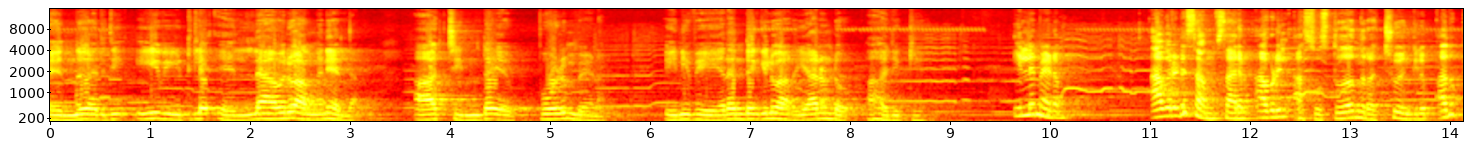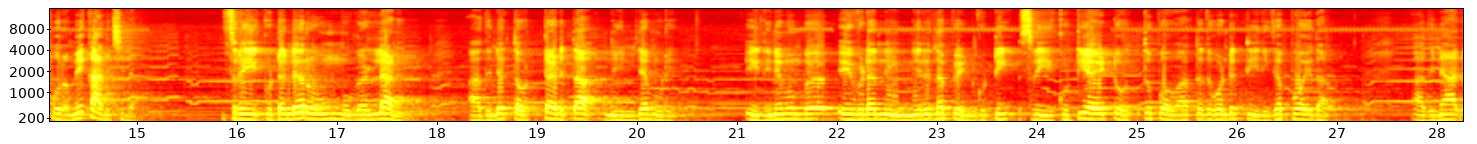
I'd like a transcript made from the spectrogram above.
എന്ന് കരുതി ഈ വീട്ടിലെ എല്ലാവരും അങ്ങനെയല്ല. ആ ചിന്ത എപ്പോഴും വേണം. ഇനി വേറെന്തെങ്കിലും അറിയാനുണ്ടോ ആര്യയ്ക്ക്? ഇല്ല മാഡം. അവരുടെ സംസാരം അവളിൽ അസ്വസ്ഥത നിറച്ചുവെങ്കിലും അത് പുറമേ കാണിച്ചില്ല. ശ്രീകുട്ടന്റെ റൂം മുകളിലാണ്. അതിന്റെ തൊട്ടടുത്ത നിന്റെ മുറി. ഇതിനു മുമ്പ് ഇവിടെ നിന്നിരുന്ന പെൺകുട്ടി ശ്രീകുട്ടിയായിട്ട് ഒത്തുപോവാത്തത് കൊണ്ട് തിരികെ പോയതാ. അതിനാൽ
